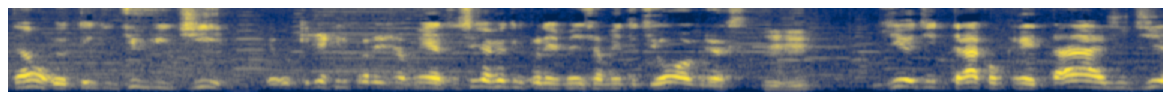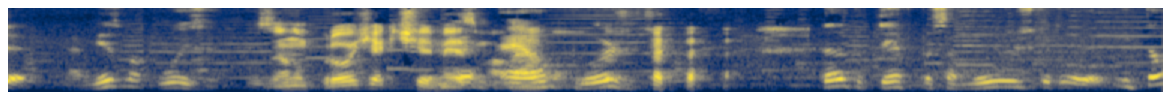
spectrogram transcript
Então eu tenho que dividir. Eu queria aquele planejamento. Você já viu aquele planejamento de obras? Uhum. Dia de entrar concretagem, dia. É a mesma coisa. Usando um project mesmo, é, né? É um project. Tanto tempo para essa música. Então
